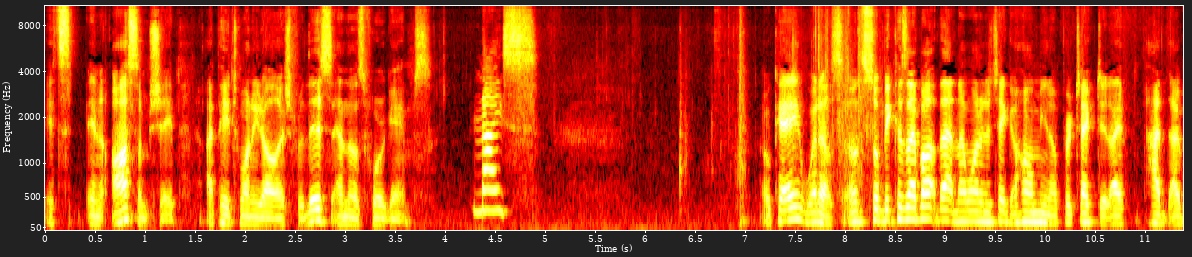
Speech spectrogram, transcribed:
it's in awesome shape. I paid $20 for this and those four games. Nice. Okay, what else? Oh, so because I bought that and I wanted to take it home, you know, protect it, I had I,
